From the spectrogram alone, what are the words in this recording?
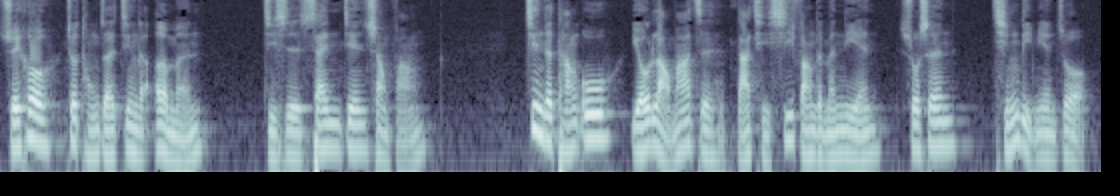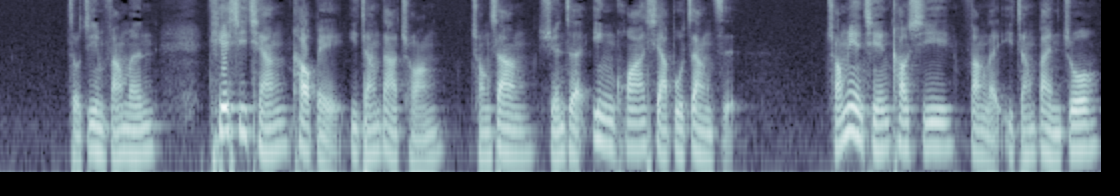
随后就同着进了二门，即是三间上房。进的堂屋，有老妈子打起西房的门帘，说声：“请里面坐。”走进房门，贴西墙靠北一张大床。床上悬着印花下布帐子，床面前靠西放了一张半桌，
